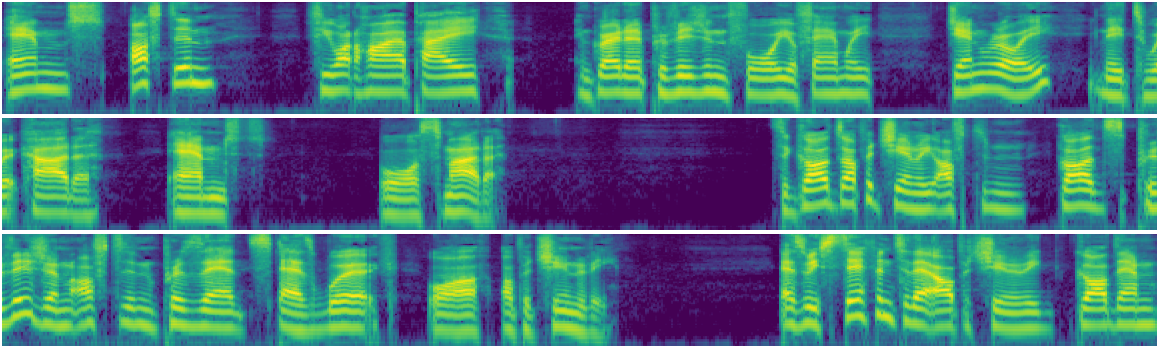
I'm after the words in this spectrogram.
And often, if you want higher pay and greater provision for your family, generally you need to work harder and or smarter. So God's opportunity often, God's provision often presents as work or opportunity. As we step into that opportunity, God then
